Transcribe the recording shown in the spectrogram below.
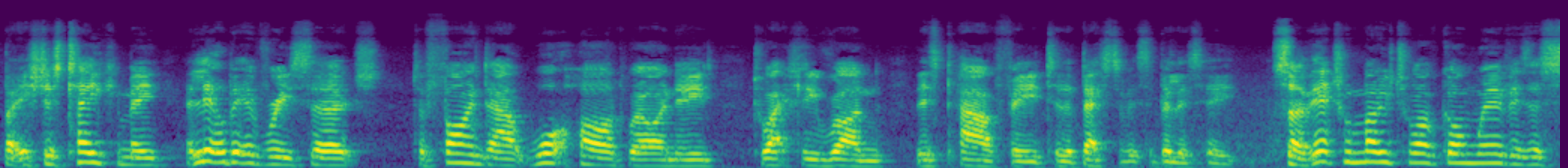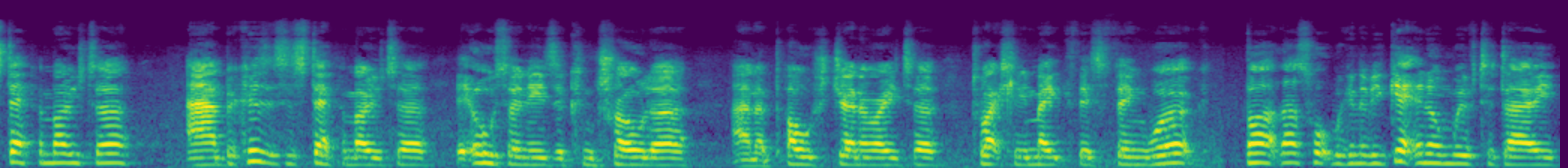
but it's just taken me a little bit of research to find out what hardware I need to actually run this power feed to the best of its ability. So the actual motor I've gone with is a stepper motor and because it's a stepper motor it also needs a controller and a pulse generator to actually make this thing work. But that's what we're going to be getting on with today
